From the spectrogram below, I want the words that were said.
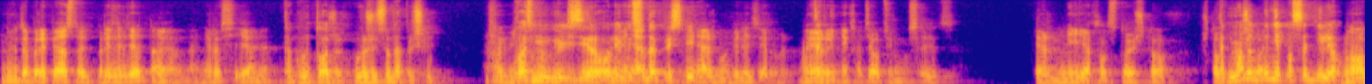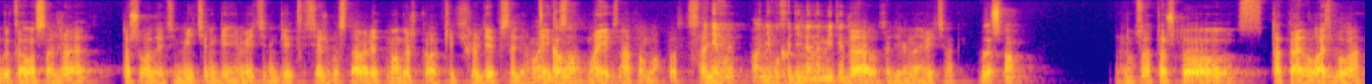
Ну, это препятствует президент, наверное, а не россияне. Так вы тоже, вы же сюда пришли. Ну, меня- Вас мобилизировали, вы меня- сюда пришли. Меня же мобилизировали. Но Так- я же не хотел в тюрьму садиться. Я же не ехал с той, что... чтобы Так может быть не посадили? Много кого сажают. То, что вот эти митинги, не митинги, все же выставили, много же каких людей посадили. Моих, Кого? зна- моих знакомых Они, посадили. вы- они выходили на митинг? Да, выходили на митинг. За что? Ну, за то, что такая власть была.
